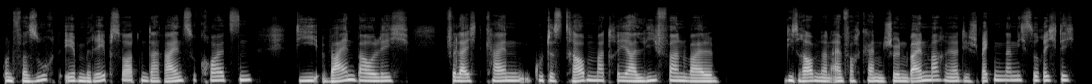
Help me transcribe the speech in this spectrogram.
und versucht eben Rebsorten da reinzukreuzen, die weinbaulich vielleicht kein gutes Traubenmaterial liefern, weil die Trauben dann einfach keinen schönen Wein machen, ja, die schmecken dann nicht so richtig,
